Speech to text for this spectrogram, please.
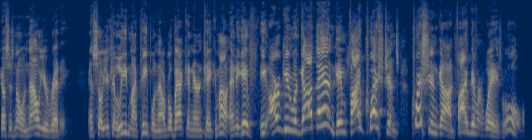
God says, No, now you're ready. And so you can lead my people now. Go back in there and take them out. And he gave, he argued with God then, gave him five questions, questioned God five different ways. Whoa.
